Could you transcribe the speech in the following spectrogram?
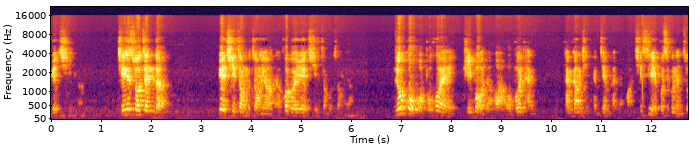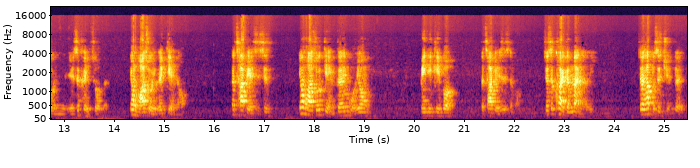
乐器嘛？其实说真的，乐器重不重要呢？会不会乐器重不重要？如果我不会 keyboard 的话，我不会弹弹钢琴、弹键盘的话，其实也不是不能做音乐，也是可以做的。用滑鼠也可以点哦。那差别只是用滑鼠点跟我用 midi keyboard 的差别是什么？就是快跟慢而已，所以它不是绝对的。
